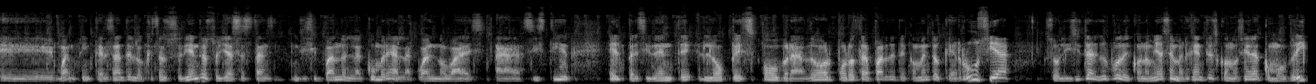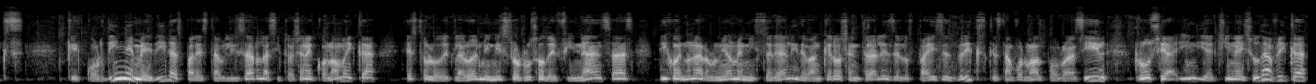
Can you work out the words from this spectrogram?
eh, bueno, interesante lo que está sucediendo. Esto ya se está disipando en la cumbre a la cual no va a asistir el presidente López Obrador. Por otra parte, te comento que Rusia solicita al grupo de economías emergentes conocida como BRICS que coordine medidas para estabilizar la situación económica. Esto lo declaró el ministro ruso de Finanzas, dijo en una reunión ministerial y de banqueros centrales de los países BRICS, que están formados por Brasil, Rusia, India, China y Sudáfrica,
